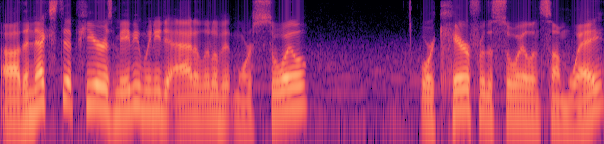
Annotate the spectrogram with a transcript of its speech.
Uh, the next tip here is maybe we need to add a little bit more soil or care for the soil in some way.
